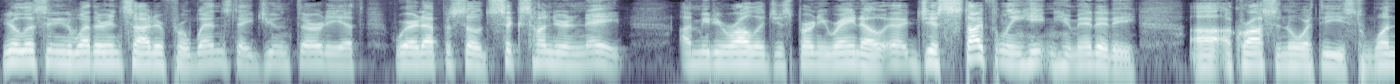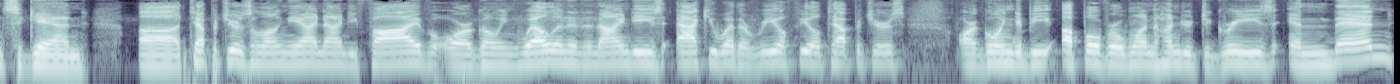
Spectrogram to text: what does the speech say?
You're listening to Weather Insider for Wednesday, June 30th. We're at episode 608. I'm meteorologist Bernie Rayno, Uh, just stifling heat and humidity uh, across the Northeast once again. Uh, temperatures along the I 95 are going well into the 90s. AccuWeather RealFeel temperatures are going to be up over 100 degrees. And then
